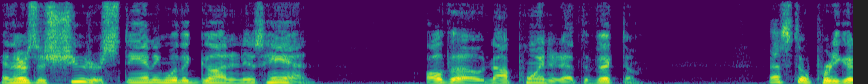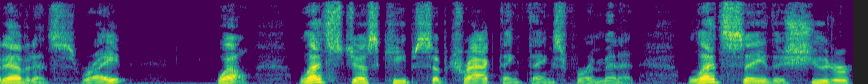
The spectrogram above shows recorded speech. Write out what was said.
and there's a shooter standing with a gun in his hand although not pointed at the victim. That's still pretty good evidence, right? Well, let's just keep subtracting things for a minute. Let's say the shooter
